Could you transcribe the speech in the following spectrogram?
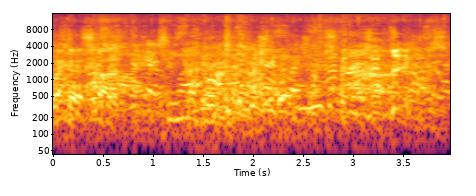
が近い。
